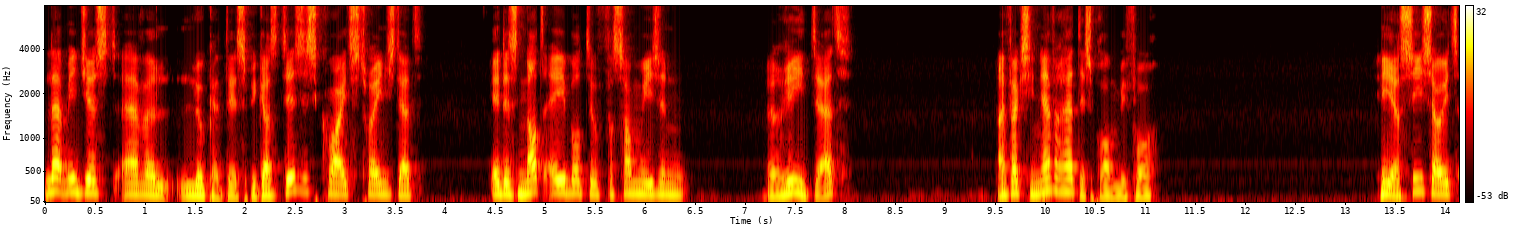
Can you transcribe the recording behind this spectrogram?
Let me just have a look at this, because this is quite strange that it is not able to, for some reason, read that. I've actually never had this problem before. Here, see, so it's,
